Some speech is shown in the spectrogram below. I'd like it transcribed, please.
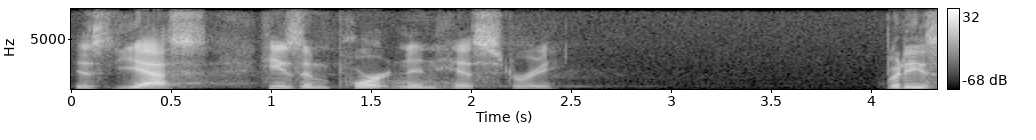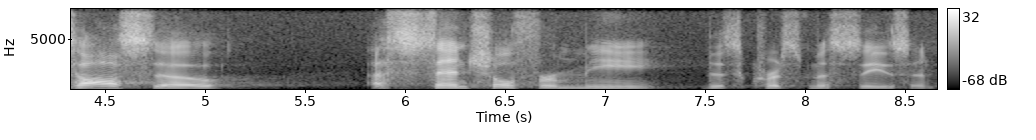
is, yes, he's important in history, but he's also essential for me this Christmas season.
